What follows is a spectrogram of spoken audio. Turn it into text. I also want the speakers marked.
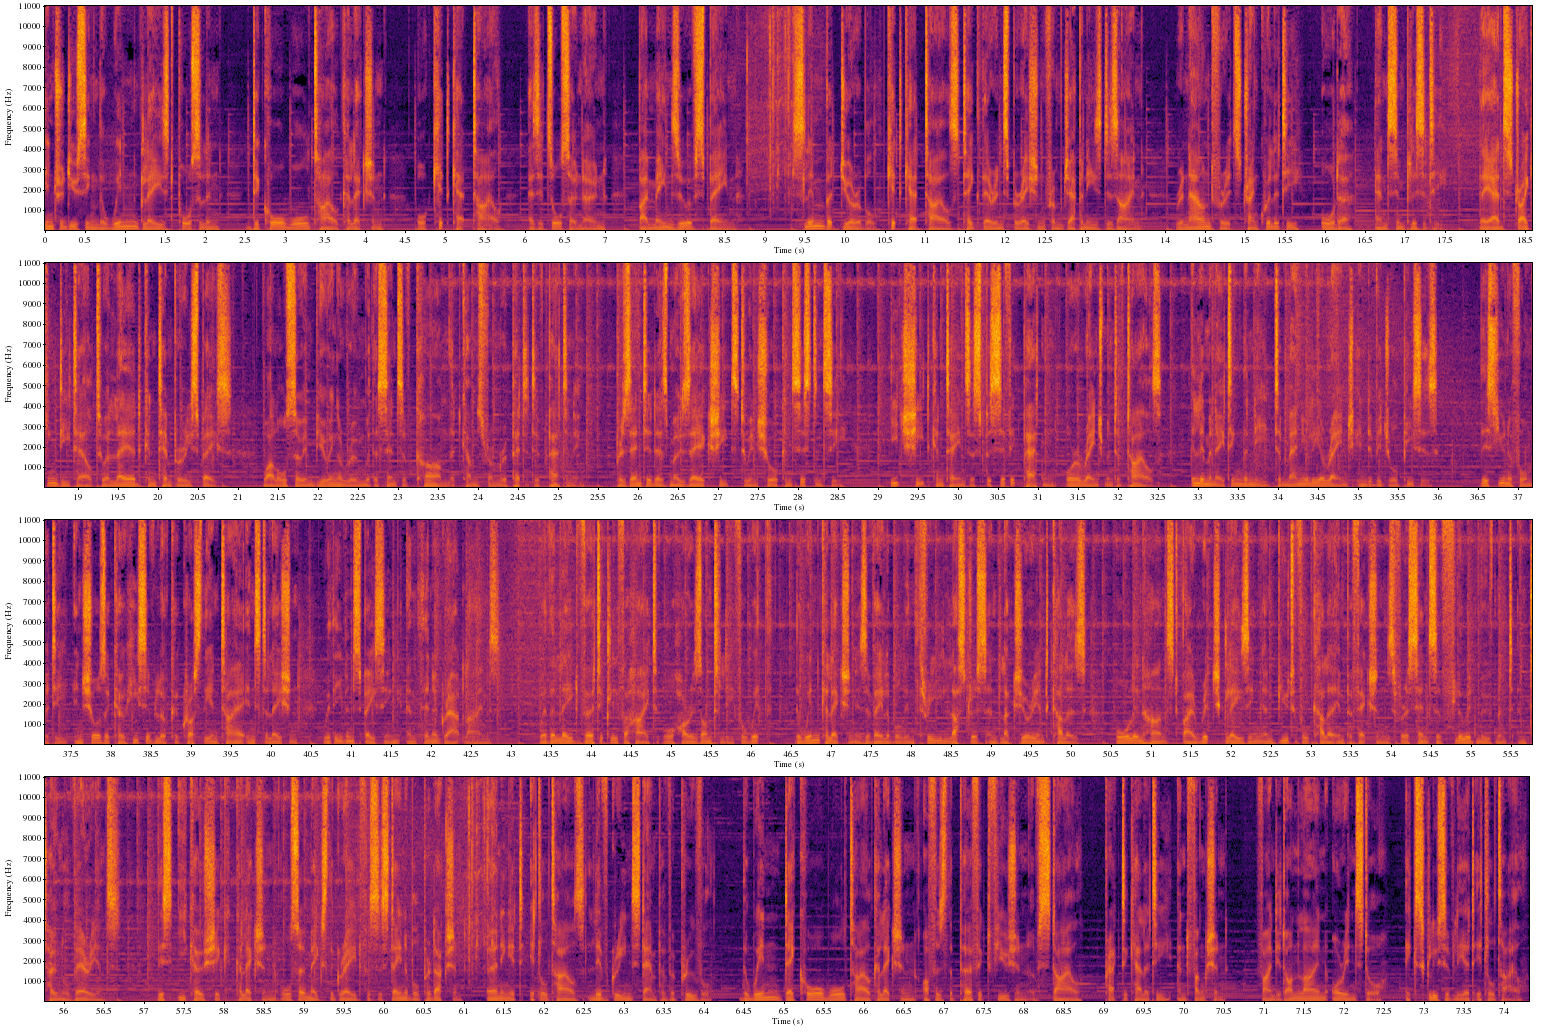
Speaker 1: Introducing the Wynn Glazed Porcelain Decor Wall Tile Collection, or KitKat Tile, as it's also known, by Mainzu of Spain. Slim but durable, KitKat tiles take their inspiration from Japanese design, renowned for its tranquility, order, and simplicity. They add striking detail to a layered contemporary space, while also imbuing a room with a sense of calm that comes from repetitive patterning. Presented as mosaic sheets to ensure consistency, each sheet contains a specific pattern or arrangement of tiles, eliminating the need to manually arrange individual pieces. This uniformity ensures a cohesive look across the entire installation with even spacing and thinner grout lines. Whether laid vertically for height or horizontally for width, the Wynn collection is available in three lustrous and luxuriant colors, all enhanced by rich glazing and beautiful color imperfections for a sense of fluid movement and tonal variance. This eco-chic collection also makes the grade for sustainable production, earning it Italtile's Live Green stamp of approval. The Wynn Decor Wall Tile collection offers the perfect fusion of style, practicality and function. Find it online or in-store, exclusively at Italtile.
